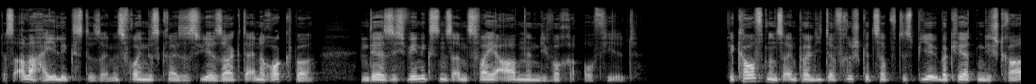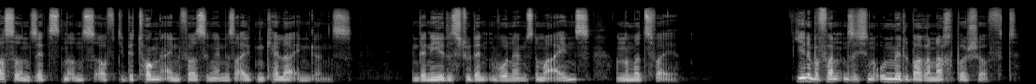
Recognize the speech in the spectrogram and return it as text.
Das Allerheiligste seines Freundeskreises, wie er sagte, eine Rockbar, in der er sich wenigstens an zwei Abenden die Woche aufhielt. Wir kauften uns ein paar Liter frisch gezapftes Bier, überquerten die Straße und setzten uns auf die Betoneinfassung eines alten Kellereingangs, in der Nähe des Studentenwohnheims Nummer 1 und Nummer 2. Jene befanden sich in unmittelbarer Nachbarschaft,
